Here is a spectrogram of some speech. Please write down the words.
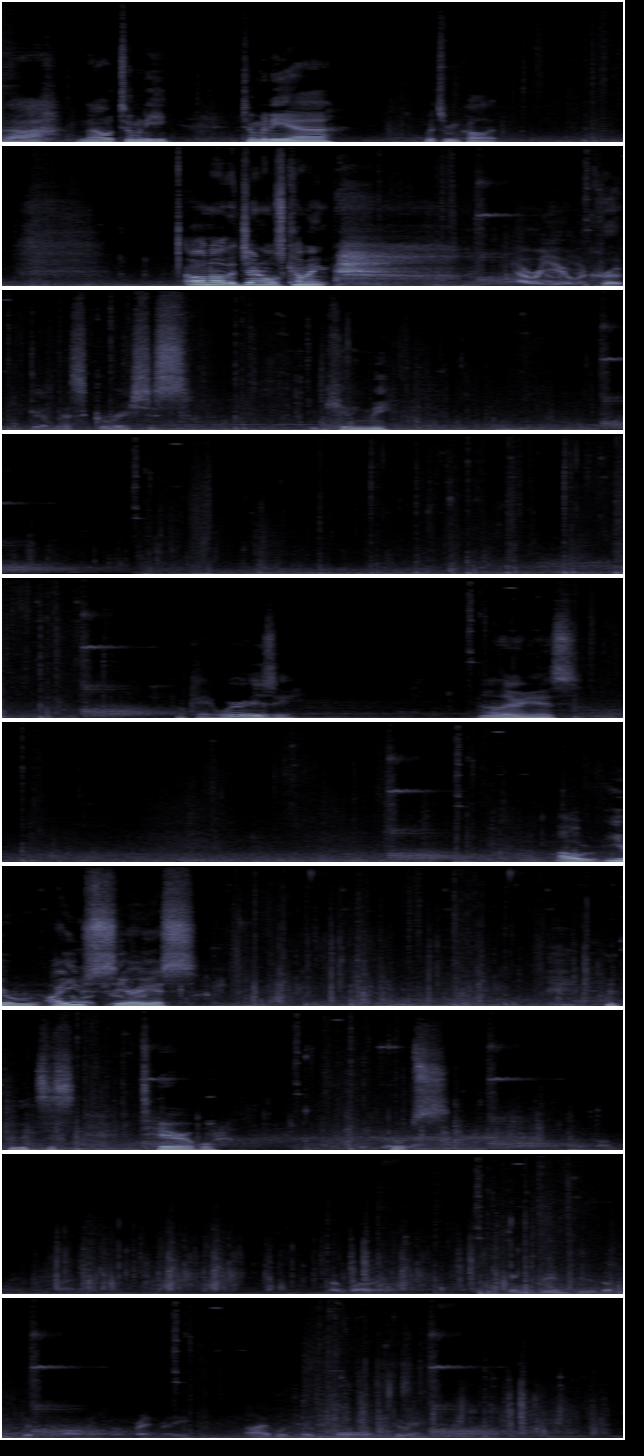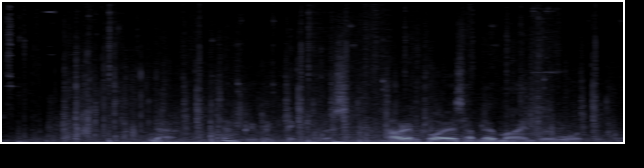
Ah, no, too many, too many, uh, whatchamacallit. Oh no, the general's coming. How are you, recruit? Goodness gracious. you kidding me? Okay, where is he? Oh, there he is. Oh, you are you Hello, serious? this is terrible. Oops. Don't worry. If Kingsley interview doesn't whip them all into a frenzy, I will take more direct. No, don't be ridiculous. Our employers have no mind to reward people.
